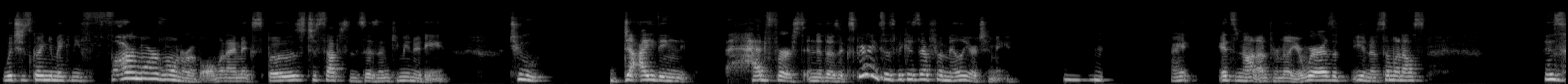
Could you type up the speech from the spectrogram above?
which is going to make me far more vulnerable when I'm exposed to substances in community, to diving headfirst into those experiences because they're familiar to me. Mhm. right? It's not unfamiliar. Whereas you know someone else is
